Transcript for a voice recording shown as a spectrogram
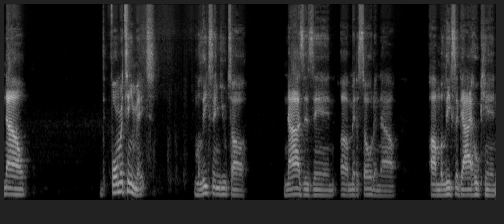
Now, former teammates, Malik's in Utah, Naz is in uh, Minnesota now. Um, Malik's a guy who can,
